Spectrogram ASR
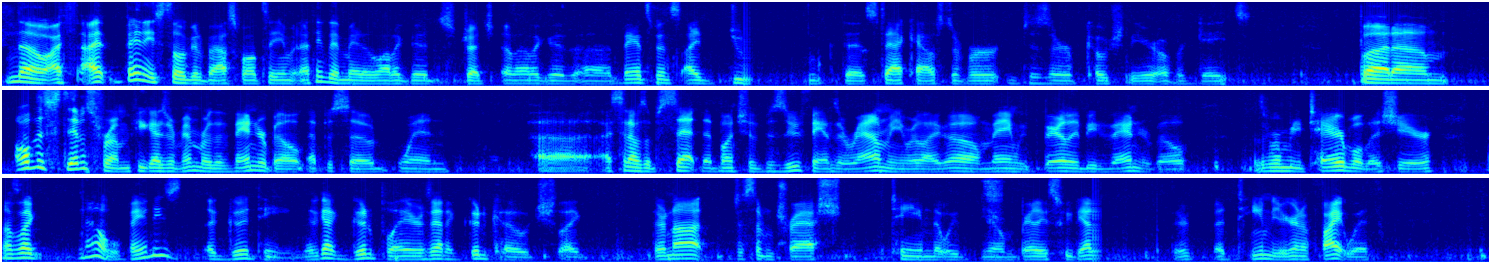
no, I, I Vandy's still a good basketball team, and I think they made a lot of good stretch, a lot of good uh, advancements. I do think the Stackhouse divert deserve Coach of the Year over Gates, but um, all this stems from, if you guys remember, the Vanderbilt episode when uh, I said I was upset that a bunch of Mizzou fans around me were like, "Oh man, we barely beat Vanderbilt. We're gonna be terrible this year." I was like, "No, Vandy's a good team. They've got good players. They got a good coach. Like, they're not just some trash team that we you know barely squeaked out. They're a team that you're gonna fight with."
